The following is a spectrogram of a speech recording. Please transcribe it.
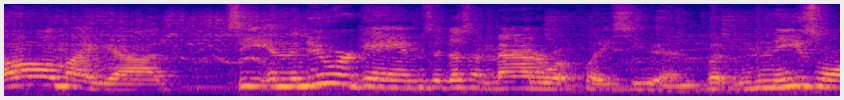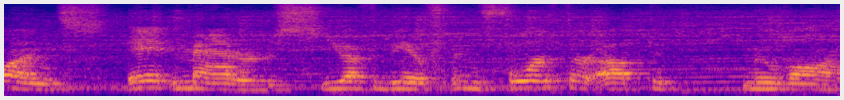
Oh my god. See, in the newer games, it doesn't matter what place you in, but in these ones, it matters. You have to be in fourth or up to move on.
